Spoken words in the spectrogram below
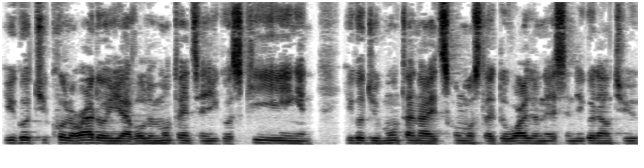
you go to Colorado, you have all the mountains and you go skiing and you go to Montana. It's almost like the wilderness and you go down to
